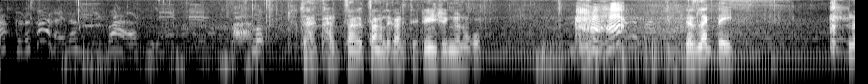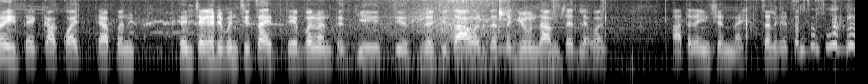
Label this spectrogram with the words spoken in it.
आकडं काढायला बाळा चांगलं काढते टेन्शन घेऊ नको. तेच लागते न इथं एक काकू आहेत त्या पण त्यांच्या घरी पण चिचा आहेत ते पण म्हणतात की तुझं चिचा आवडतात तर घेऊन जा आमच्यातल्या पण. आता टेन्शन नाही. चल ग चल चल चल.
